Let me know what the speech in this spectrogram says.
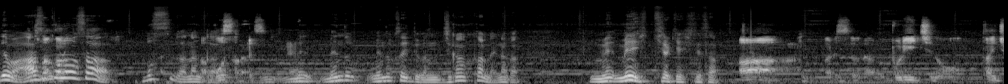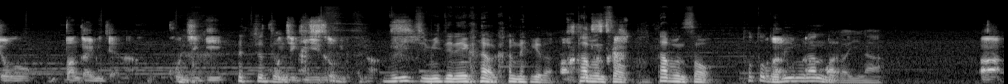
でもあそこのさボスがなんかあボスですよね。めめんどめんどくさいっていうか時間かかんない。なんか目目キラキラしてさ。あああれですよね。あのブリーチの隊長の卍解みたいな金色 ちょっと金色地蔵みたいな。ブリッジ見てねえからわかんないけど。あ多分そう。多分そうトトドリームランドがいいな。あ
